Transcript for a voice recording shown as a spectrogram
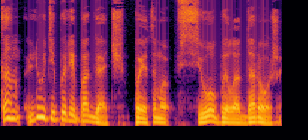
Там люди были богаче, поэтому все было дороже.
